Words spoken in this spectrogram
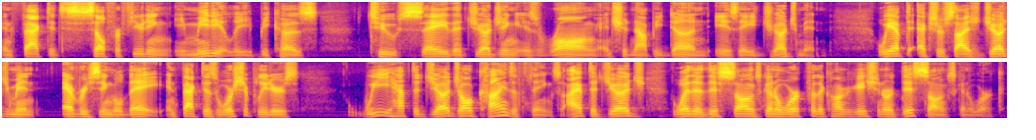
In fact, it's self refuting immediately because to say that judging is wrong and should not be done is a judgment. We have to exercise judgment every single day. In fact, as worship leaders, we have to judge all kinds of things. I have to judge whether this song's going to work for the congregation or this song's going to work.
